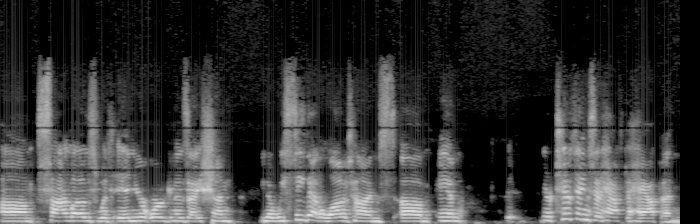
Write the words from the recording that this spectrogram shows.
um, silos within your organization. You know, we see that a lot of times. Um, and there are two things that have to happen.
